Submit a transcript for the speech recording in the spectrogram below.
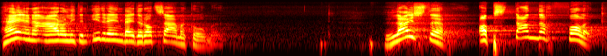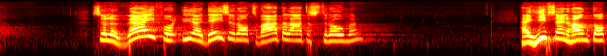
Hij en Aaron lieten iedereen bij de rot samenkomen. Luister, opstandig volk. Zullen wij voor u uit deze rots water laten stromen? Hij hief zijn hand op,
